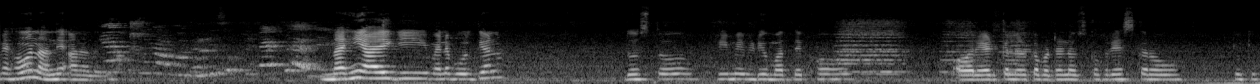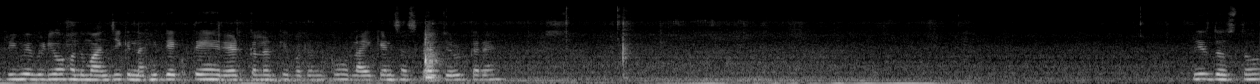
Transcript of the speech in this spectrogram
मैं हो ना नहीं आना लगे नहीं आएगी मैंने बोल दिया ना। दोस्तों फ्री में वीडियो मत देखो और रेड कलर का बटन है, उसको प्रेस करो, क्योंकि फ्री में वीडियो हनुमान जी के नहीं देखते हैं। रेड कलर के बटन को लाइक एंड सब्सक्राइब ज़रूर करें। प्लीज़ दोस्तों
